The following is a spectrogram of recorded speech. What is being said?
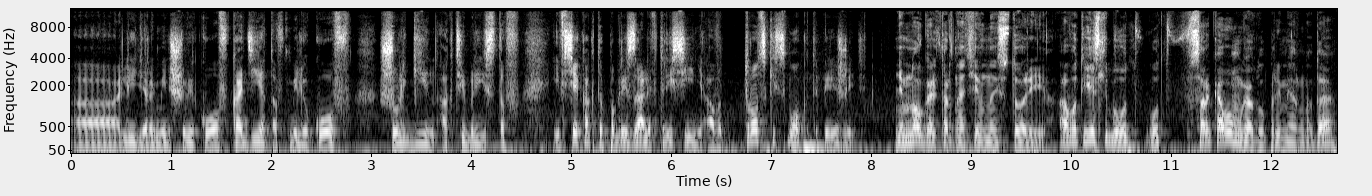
э, лидеры меньшевиков, кадетов, Милюков, Шульгин, октябристов, и все как-то погрязали в трясине, а вот Троцкий смог это пережить. Немного альтернативной истории. А вот если бы вот, вот в сороковом году примерно, да,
